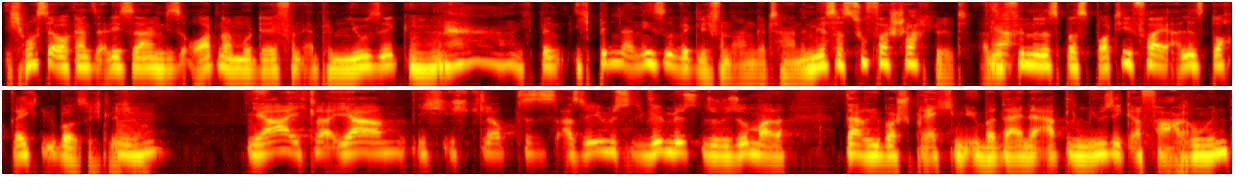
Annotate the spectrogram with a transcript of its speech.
ich muss ja auch ganz ehrlich sagen, dieses Ordnermodell von Apple Music, mhm. ich, bin, ich bin da nicht so wirklich von angetan. Mir ist das zu verschachtelt. Also ja. ich finde das bei Spotify alles doch recht übersichtlicher. Mhm. Ja, ich glaube, ja, ich, ich glaube, das ist, also wir müssen, wir müssen sowieso mal darüber sprechen, über deine Apple Music Erfahrungen,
